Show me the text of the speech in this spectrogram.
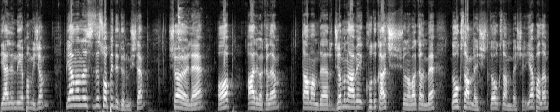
Diğerlerini de yapamayacağım. Bir yandan da size sohbet ediyorum işte. Şöyle hop hadi bakalım. Tamamdır. Camın abi kodu kaç? Şuna bakalım be. 95. 95 yapalım.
